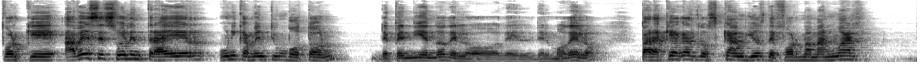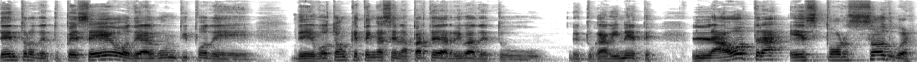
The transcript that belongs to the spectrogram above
Porque a veces suelen traer únicamente un botón, dependiendo de lo, del, del modelo, para que hagas los cambios de forma manual dentro de tu PC o de algún tipo de, de botón que tengas en la parte de arriba de tu, de tu gabinete. La otra es por software.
